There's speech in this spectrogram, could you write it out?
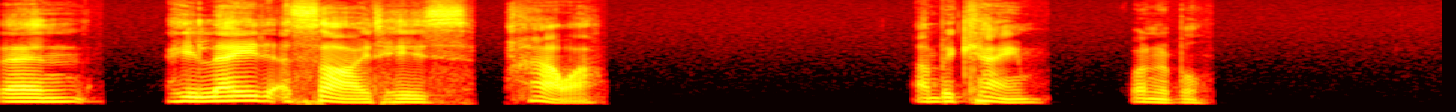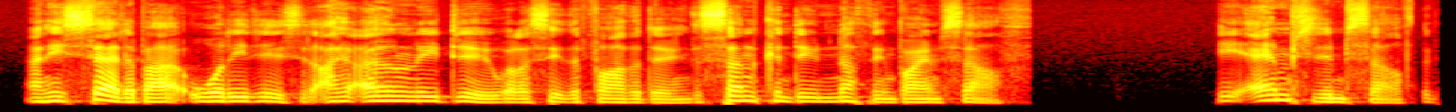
Then he laid aside his power and became vulnerable. And he said about what he did, he said, I only do what I see the Father doing. The Son can do nothing by himself. He emptied himself. The,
